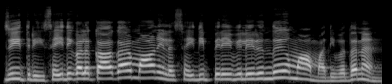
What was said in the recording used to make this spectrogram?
ஜி த்ரீ செய்திகளுக்காக மாநில செய்திப் பிரிவிலிருந்து மா. மதிவதனன்.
